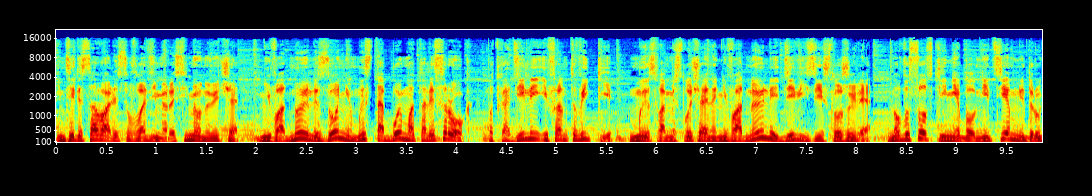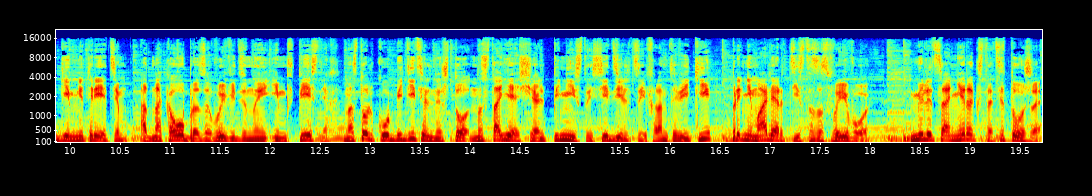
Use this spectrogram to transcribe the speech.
интересовались у Владимира Семеновича, не в одной ли зоне мы с тобой мотали срок. Подходили и фронтовики. Мы с вами случайно не в одной ли дивизии служили? Но Высоцкий не был ни тем, ни другим, ни третьим. Однако образы, выведенные им в песнях, настолько убедительны, что настоящие альпинисты, сидельцы и фронтовики принимали артиста за своего. Милиционеры, кстати, тоже.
